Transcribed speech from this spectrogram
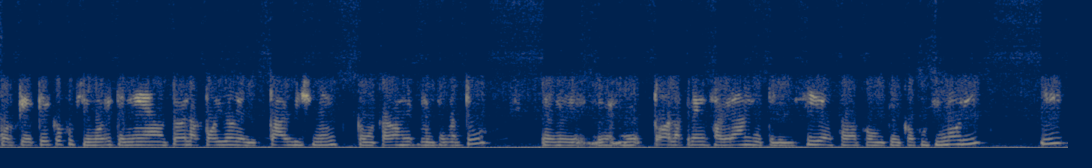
porque Keiko Fujimori tenía todo el apoyo del establishment, como acabas de mencionar tú, eh, toda la prensa grande televisiva estaba con Keiko Fujimori y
